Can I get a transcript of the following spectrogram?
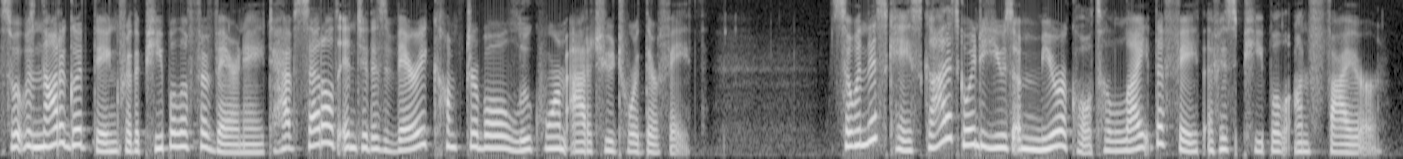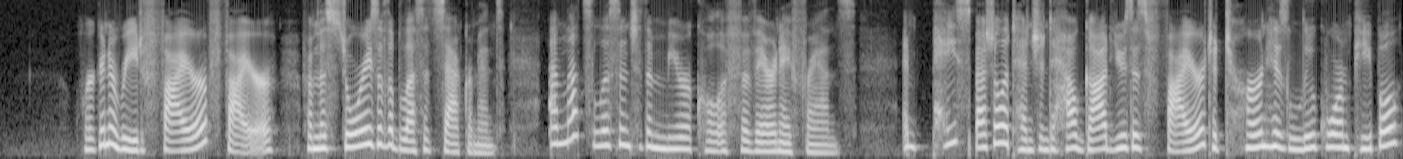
So it was not a good thing for the people of Faverney to have settled into this very comfortable, lukewarm attitude toward their faith. So, in this case, God is going to use a miracle to light the faith of his people on fire. We're going to read Fire, Fire from the stories of the Blessed Sacrament, and let's listen to the miracle of Faverney, France, and pay special attention to how God uses fire to turn his lukewarm people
